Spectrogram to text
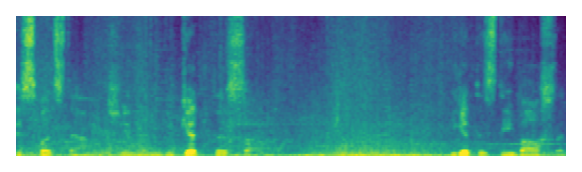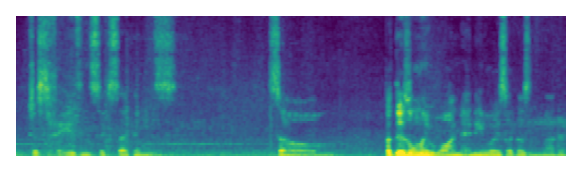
It splits damage, and then you get this. Uh, you get this debuff that just fades in six seconds. So, but there's only one anyway, so it doesn't matter.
